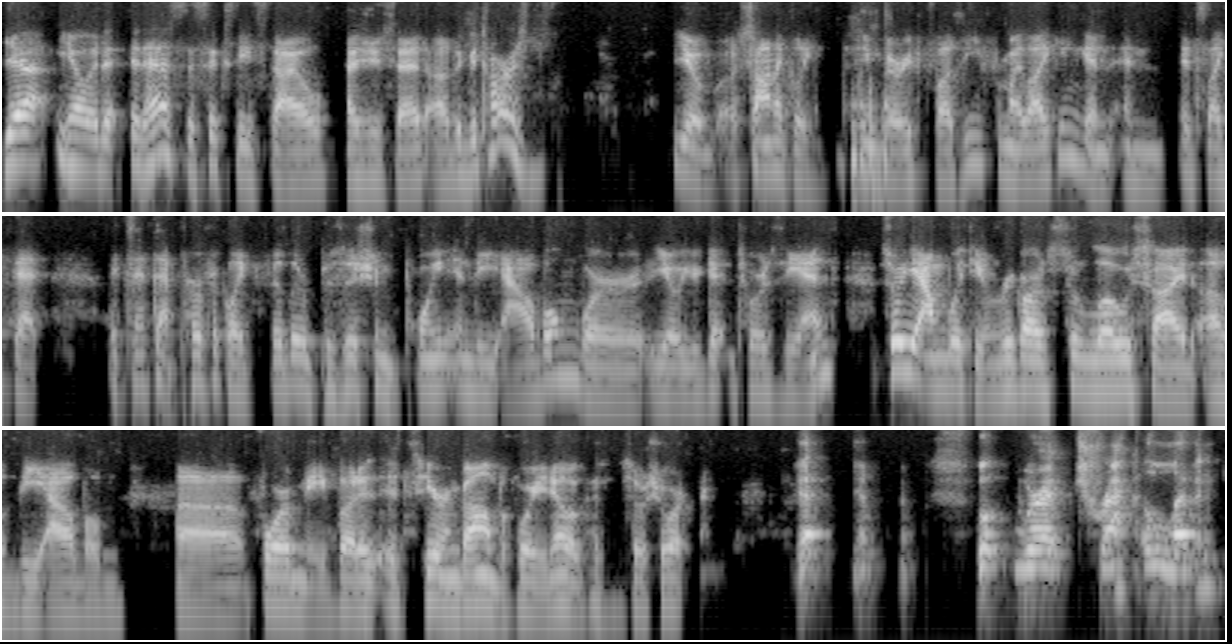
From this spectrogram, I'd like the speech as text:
Yeah, you know, it, it has the 60s style, as you said. Uh, the guitars, you know, sonically seem very fuzzy for my liking. And, and it's like that, it's at that perfect, like, filler position point in the album where, you know, you're getting towards the end so yeah, I'm with you in regards to low side of the album uh, for me, but it, it's here and gone before you know it because it's so short. Yep, yep. Well, we're at track 11,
